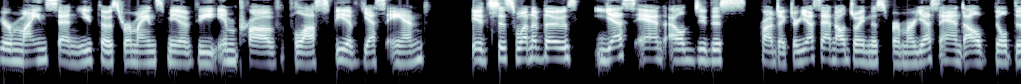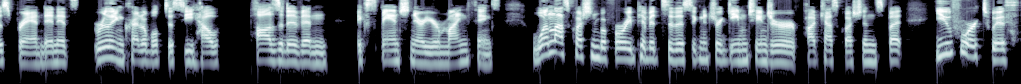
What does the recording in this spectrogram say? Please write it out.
your mindset and ethos reminds me of the improv philosophy of yes and. It's just one of those yes and I'll do this project or yes and I'll join this firm or yes and I'll build this brand. And it's really incredible to see how positive and expansionary your mind thinks. One last question before we pivot to the signature game changer podcast questions, but you've worked with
